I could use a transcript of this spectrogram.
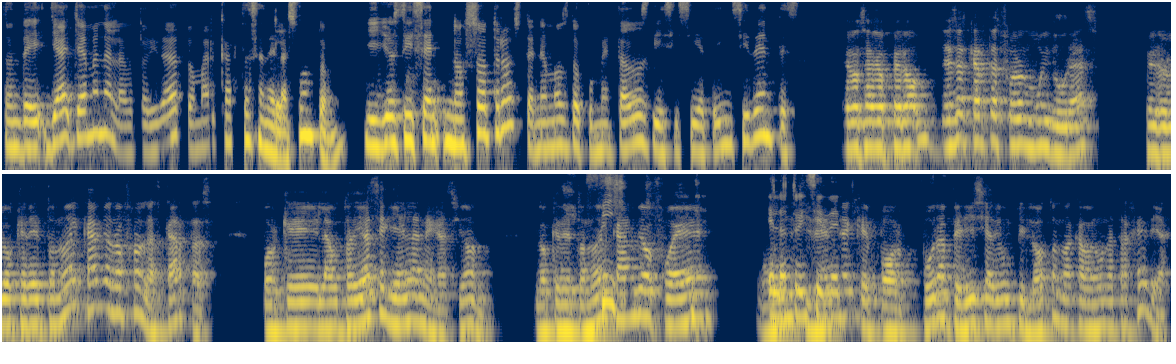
donde ya llaman a la autoridad a tomar cartas en el asunto. Y ellos dicen, nosotros tenemos documentados 17 incidentes. Pero, Sabio, pero esas cartas fueron muy duras, pero lo que detonó el cambio no fueron las cartas, porque la autoridad seguía en la negación. Lo que detonó el cambio fue un el otro incidente, que por pura pericia de un piloto no acabó en una tragedia.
